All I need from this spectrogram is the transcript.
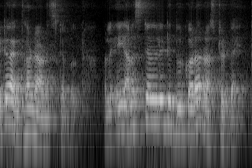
এটাও এক ধরনের আনস্টেবল ফলে এই আনস্টেবিলিটি দূর করা রাষ্ট্রের দায়িত্ব।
